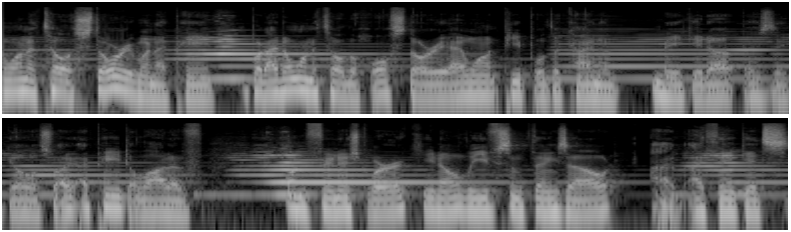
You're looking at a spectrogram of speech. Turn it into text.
want to tell a story when I paint, but I don't want to tell the whole story. I want people to kind of make it up as they go. So I, I paint a lot of unfinished work, you know, leave some things out. I, I think it's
